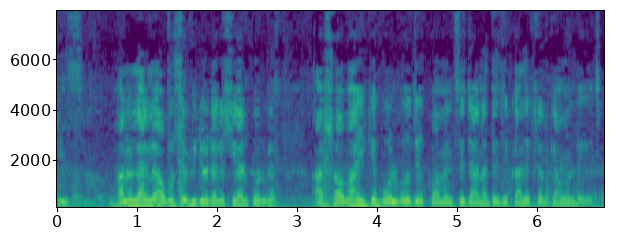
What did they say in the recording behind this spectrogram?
পিস ভালো লাগলে অবশ্যই ভিডিওটাকে শেয়ার করবেন। আর সবাইকে বলব যে কমেন্টসে জানাতে যে কালেকশন কেমন লেগেছে।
